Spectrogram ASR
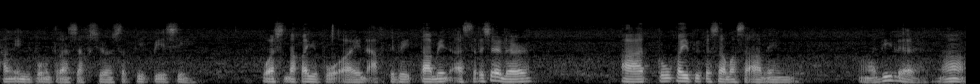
ang inyong pong transaksyon sa TPC. Once na kayo po ay na-activate namin as reseller at kung kayo kasama sa aming mga dealer na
